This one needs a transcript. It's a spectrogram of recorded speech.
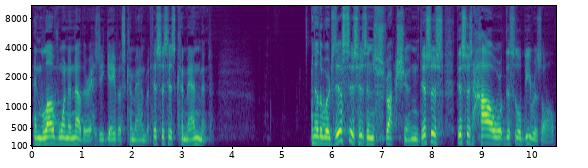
and love one another as He gave us commandment. This is His commandment. In other words, this is his instruction. This is, this is how this will be resolved.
